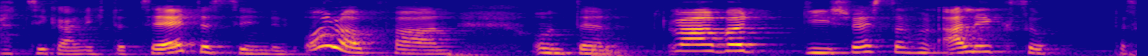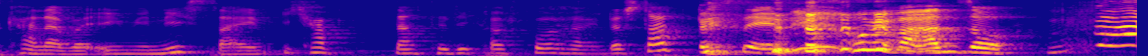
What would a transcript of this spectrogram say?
hat sie gar nicht erzählt, dass sie in den Urlaub fahren. Und dann war aber die Schwester von Alex so, das kann aber irgendwie nicht sein. Ich habe Nathalie gerade vorher in der Stadt gesehen. und wir waren so, was?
